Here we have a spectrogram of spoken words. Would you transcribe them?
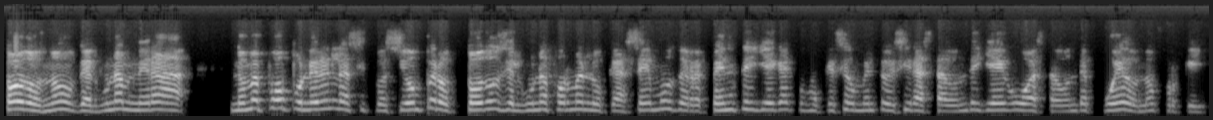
todos, ¿no? De alguna manera, no me puedo poner en la situación, pero todos de alguna forma en lo que hacemos, de repente llega como que ese momento de decir hasta dónde llego, hasta dónde puedo, ¿no? Porque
